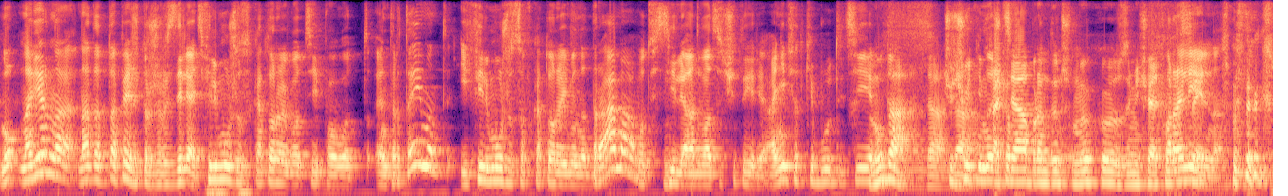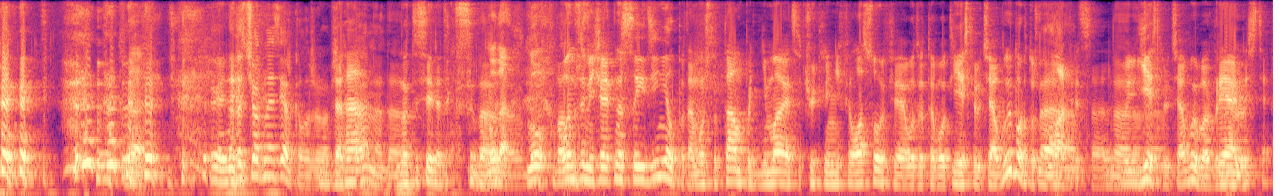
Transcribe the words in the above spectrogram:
Ну, наверное, надо опять же тоже разделять фильм ужасов, который вот типа вот entertainment, и фильм ужасов, который именно драма, вот в стиле А24, они все-таки будут идти Ну да, да. Чуть-чуть да. немножко- Хотя Брандон Шмык замечательно. параллельно. Это черное зеркало же вообще, Да, правильно? Да. но это серия так. Ну да. Ну, Он замечательно соединил, потому что там поднимается чуть ли не философия, вот это вот есть ли у тебя выбор, то, что матрица, да. ли у тебя выбор в реальности.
